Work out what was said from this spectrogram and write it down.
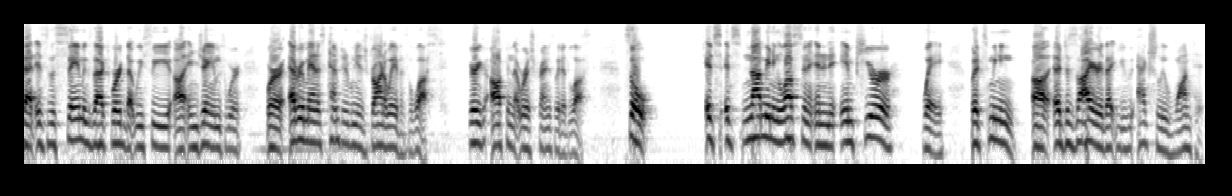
that is the same exact word that we see uh, in James, where, where every man is tempted when he is drawn away of his lust. Very often that word is translated lust. So it's, it's not meaning lust in, in an impure way, but it's meaning uh, a desire that you actually want it.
